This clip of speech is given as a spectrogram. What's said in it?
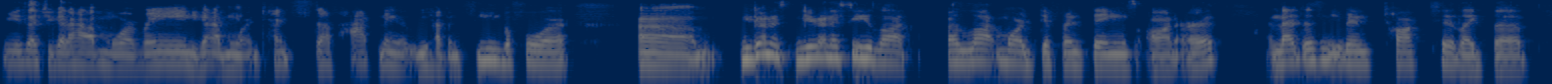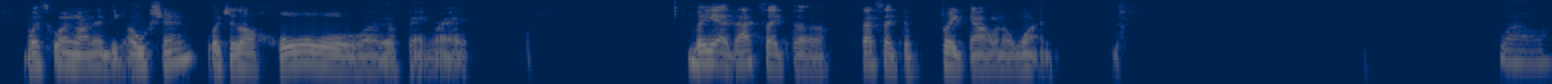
means that you're gonna have more rain, you're gonna have more intense stuff happening that we haven't seen before. Um, you're gonna you're gonna see a lot a lot more different things on Earth, and that doesn't even talk to like the what's going on in the ocean, which is a whole other thing, right? but yeah, that's like the that's like the breakdown 101. Wow.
